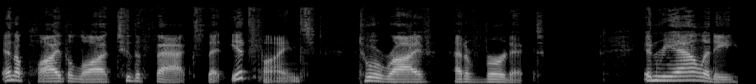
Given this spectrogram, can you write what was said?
and apply the law to the facts that it finds to arrive at a verdict. In reality,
